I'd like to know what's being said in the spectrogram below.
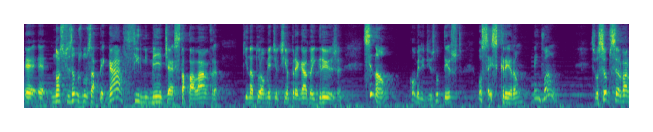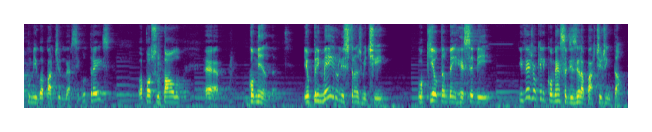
É, é, nós precisamos nos apegar firmemente a esta palavra que naturalmente ele tinha pregado à igreja. Senão, como ele diz no texto, vocês creram em vão. Se você observar comigo a partir do versículo 3, o apóstolo Paulo é, comenta: Eu primeiro lhes transmiti o que eu também recebi, e vejam o que ele começa a dizer a partir de então.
